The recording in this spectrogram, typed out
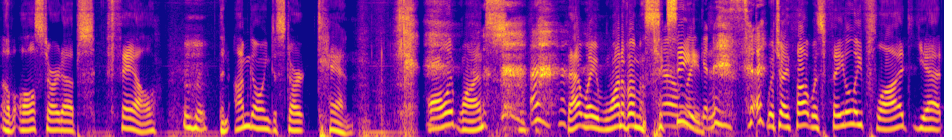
of all startups fail, mm-hmm. then I'm going to start 10 all at once. that way, one of them will Oh my succeed goodness. which I thought was fatally flawed, yet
